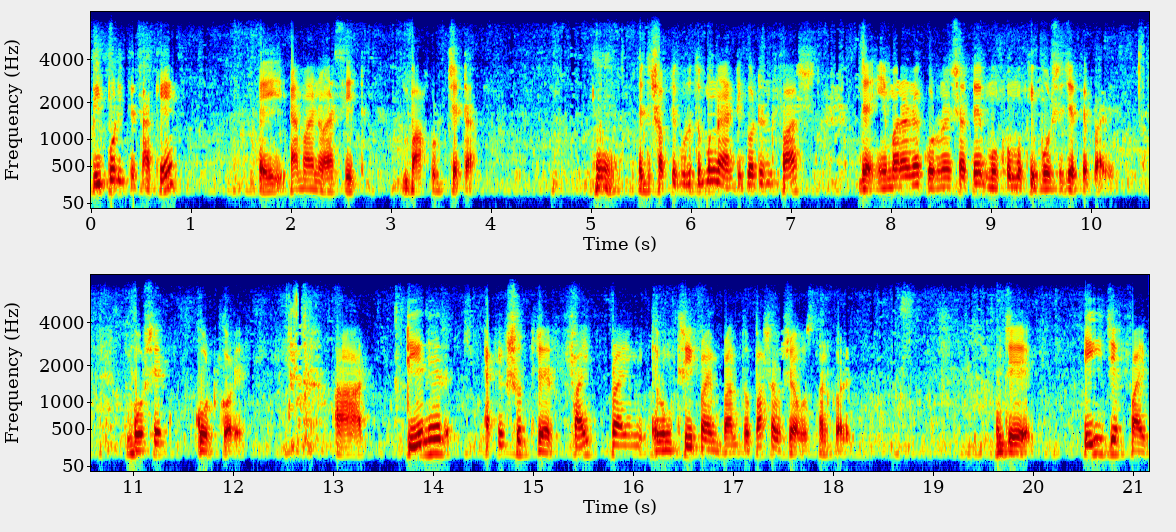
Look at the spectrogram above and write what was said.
বিপরীতে থাকে এই অ্যামাইনো অ্যাসিড বাহুর যেটা। হুম, সবচেয়ে গুরুত্বপূর্ণ অ্যান্টিকোডন ফাঁস যা এমআরএনএ কোডনের সাথে মুখোমুখি বসে যেতে পারে বসে কোড করে। আর টিএন এর এক এক সূত্রের ফাইভ প্রাইম এবং থ্রি প্রাইম প্রান্ত পাশাপাশি অবস্থান করে। যে এই যে ফাইভ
